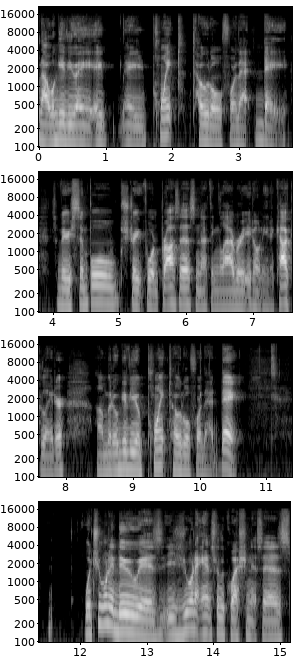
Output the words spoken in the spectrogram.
that will give you a, a, a point total for that day. It's a very simple, straightforward process, nothing elaborate. You don't need a calculator, um, but it'll give you a point total for that day. What you want to do is, is you want to answer the question that says,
